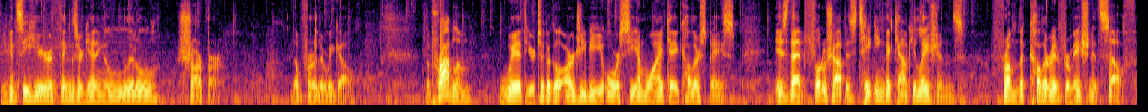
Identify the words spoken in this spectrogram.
you can see here things are getting a little sharper the further we go. The problem with your typical RGB or CMYK color space is that Photoshop is taking the calculations from the color information itself.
